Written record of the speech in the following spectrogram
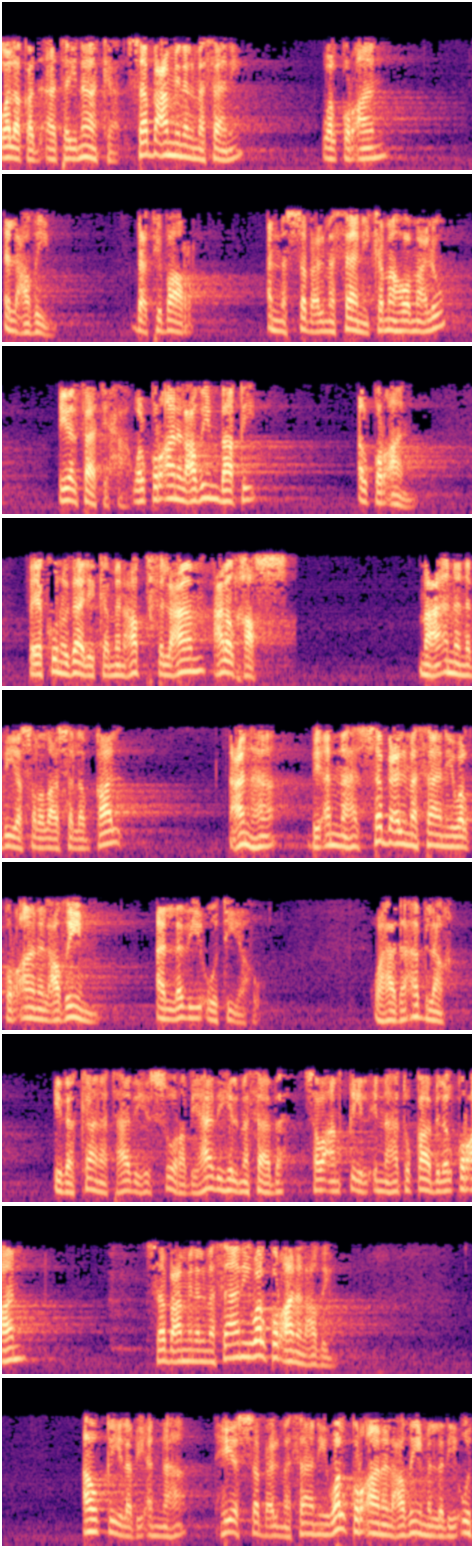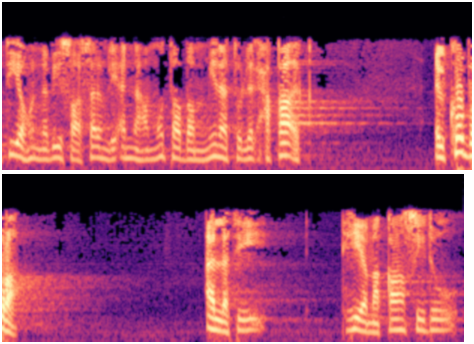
ولقد آتيناك سبعا من المثاني والقرآن العظيم باعتبار أن السبع المثاني كما هو معلوم هي الفاتحة. والقرآن العظيم باقي القرآن. فيكون ذلك من عطف العام على الخاص. مع أن النبي صلى الله عليه وسلم قال عنها بأنها السبع المثاني والقرآن العظيم الذي أوتيه. وهذا أبلغ إذا كانت هذه السورة بهذه المثابة سواء قيل إنها تقابل القرآن سبعة من المثاني والقرآن العظيم. أو قيل بأنها هي السبع المثاني والقرآن العظيم الذي أوتيه النبي صلى الله عليه وسلم لأنها متضمنة للحقائق. الكبرى التي هي مقاصد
